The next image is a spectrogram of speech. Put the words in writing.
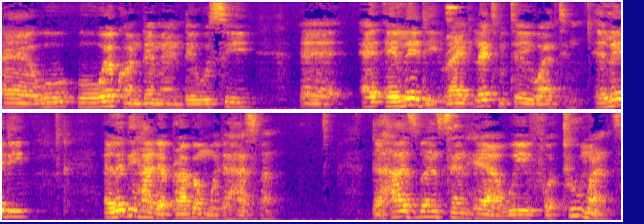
Uh, we'll, we'll work on them and they will see uh, a, a lady, right? Let me tell you one thing. A lady, a lady had a problem with her husband. The husband sent her away for two months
